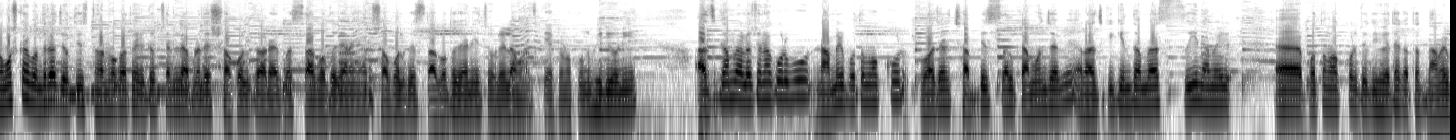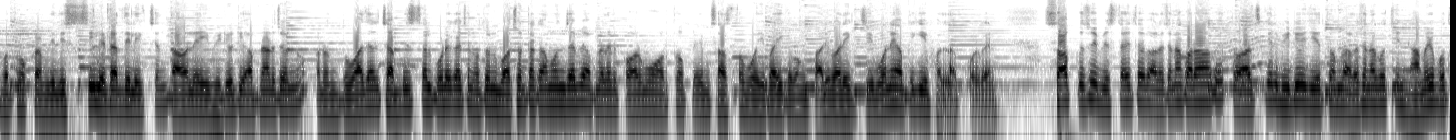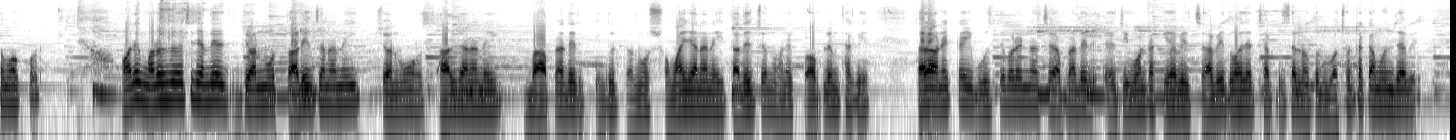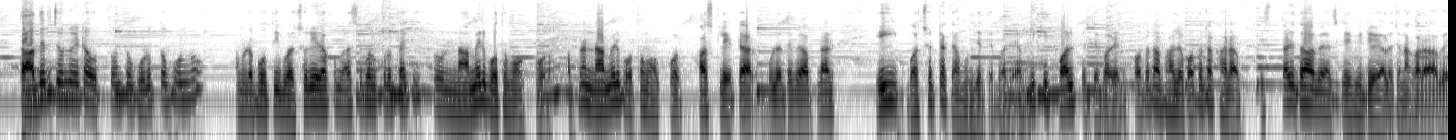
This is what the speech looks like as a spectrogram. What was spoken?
নমস্কার বন্ধুরা, জ্যোতিষ ধর্মকথা ইউটিউব চ্যানেলে আপনাদের সকলকে আর একবার স্বাগত জানাই, আর সকলকে স্বাগত জানিয়ে চলে এলাম আজকে একটা নতুন ভিডিও নিয়ে। আজকে আমরা আলোচনা করব নামের প্রথম অক্ষর, দু হাজার ছাব্বিশ সাল কেমন যাবে, আর আজকে কিন্তু আমরা সি নামের প্রথম অক্ষর যদি হয়ে থাকে, অর্থাৎ নামের প্রথম অক্ষর আপনি যদি সি লেটার দিয়ে লিখছেন, তাহলে এই ভিডিওটি আপনার জন্য। কারণ দু হাজার ছাব্বিশ সাল পড়ে গেছে, নতুন বছরটা কেমন যাবে, আপনাদের কর্ম, অর্থ, প্রেম, স্বাস্থ্য, বৈবাহিক এবং পারিবারিক জীবনে আপনি কী ফল লাভ করবেন সব কিছুই বিস্তারিতভাবে আলোচনা করা হবে। তো আজকের ভিডিও যেহেতু আমরা আলোচনা করছি নামের প্রথম অক্ষর অনেক মানুষ রয়েছে যাদের জন্ম তারিখ জানা নেই জন্ম সাল জানা নেই বা আপনাদের কিন্তু জন্ম সময় জানা নেই তাদের জন্য অনেক প্রবলেম থাকে। তারা অনেকটাই বুঝতে পারেন না যে আপনাদের জীবনটা কীভাবে যাবে দু হাজার ছাব্বিশ সাল নতুন বছরটা কেমন যাবে। তাদের জন্য এটা অত্যন্ত গুরুত্বপূর্ণ। আমরা প্রতি বছরই এরকম রাশিফল করে থাকি। তো নামের প্রথম অক্ষর আপনার নামের প্রথম অক্ষর ফার্স্ট লেটার বলে দেবে আপনার এই বছরটা কেমন যেতে পারে। আপনি কি ফল পেতে পারেন কতটা ভালো কতটা খারাপ বিস্তারিতভাবে আজকে এই ভিডিও আলোচনা করা হবে।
